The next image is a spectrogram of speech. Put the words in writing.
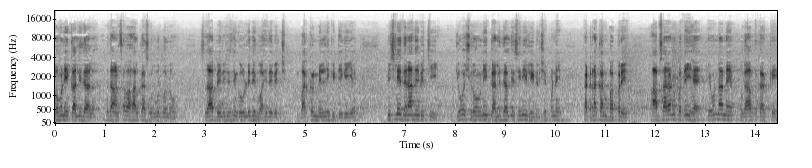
ਸ਼੍ਰੋਮਣੀ ਅਕਾਲੀ ਦਲ ਵਿਧਾਨ ਸਭਾ ਹਲਕਾ ਸੰਗਰੂਰ ਵੱਲੋਂ ਸਰਦਾਰ ਬੇਨਜੀਤ ਸਿੰਘ ਗੋਲਡੀ ਦੀ ਅਗਵਾਈ ਦੇ ਵਿੱਚ ਵਰਕਰ ਮਿਲਣੀ ਕੀਤੀ ਗਈ ਹੈ, ਪਿਛਲੇ ਦਿਨਾਂ ਦੇ ਵਿੱਚ ਹੀ ਜੋ ਸ਼੍ਰੋਮਣੀ ਅਕਾਲੀ ਦਲ ਦੀ ਸੀਨੀਅਰ ਲੀਡਰਸ਼ਿਪ ਨੇ ਘਟਨਾਕ੍ਰਮ ਵਾਪਰੇ, ਆਪ ਸਾਰਿਆਂ ਨੂੰ ਪਤਾ ਹੀ ਹੈ ਕਿ ਉਹਨਾਂ ਨੇ ਬਗਾਵਤ ਕਰਕੇ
